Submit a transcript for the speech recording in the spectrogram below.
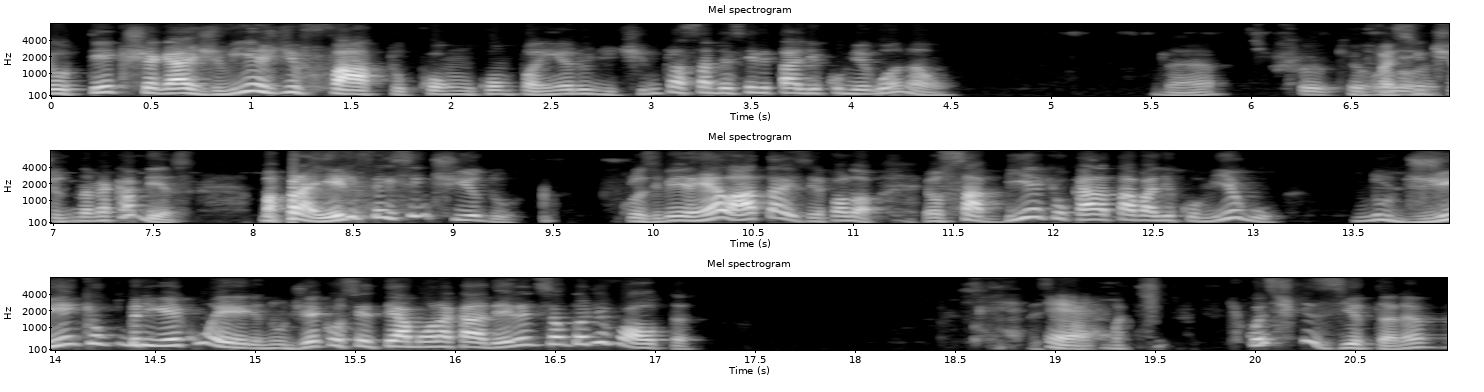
eu ter que chegar às vias de fato com um companheiro de time para saber se ele está ali comigo ou não. Né? não faz sentido na minha cabeça. Mas para ele fez sentido. Inclusive, ele relata isso. Ele falou: eu sabia que o cara estava ali comigo no dia em que eu briguei com ele. No dia que eu sentei a mão na cara dele, ele sentou de volta. É. Que coisa esquisita, né?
